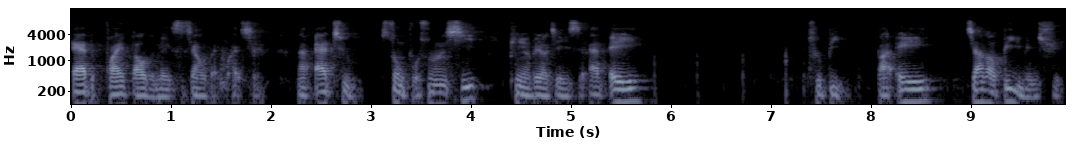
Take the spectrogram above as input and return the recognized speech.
，add five thousand 每次加五百块钱。那 add to 送佛送上 C，偏要不要介意是？add A to B，把 A 加到 B 里面去，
